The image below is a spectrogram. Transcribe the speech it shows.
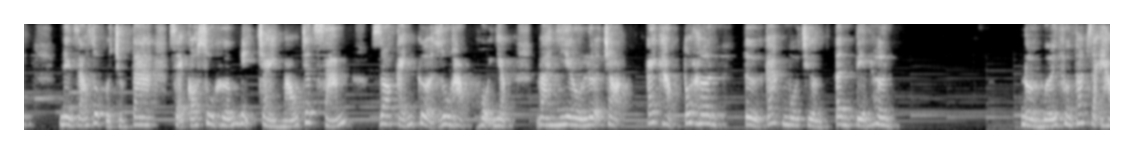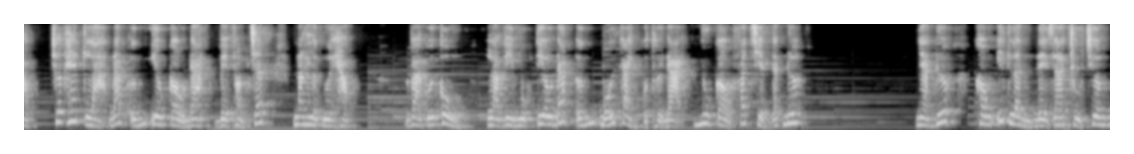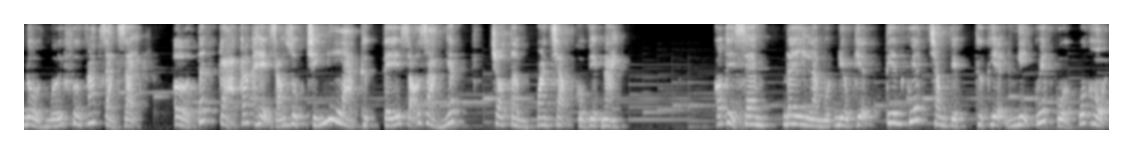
nền giáo dục của chúng ta sẽ có xu hướng bị chảy máu chất xám do cánh cửa du học, hội nhập và nhiều lựa chọn cách học tốt hơn từ các môi trường tân tiến hơn. Đổi mới phương pháp dạy học trước hết là đáp ứng yêu cầu đạt về phẩm chất, năng lực người học. Và cuối cùng là vì mục tiêu đáp ứng bối cảnh của thời đại, nhu cầu phát triển đất nước nhà nước không ít lần đề ra chủ trương đổi mới phương pháp giảng dạy ở tất cả các hệ giáo dục chính là thực tế rõ ràng nhất cho tầm quan trọng của việc này. Có thể xem đây là một điều kiện tiên quyết trong việc thực hiện nghị quyết của quốc hội.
